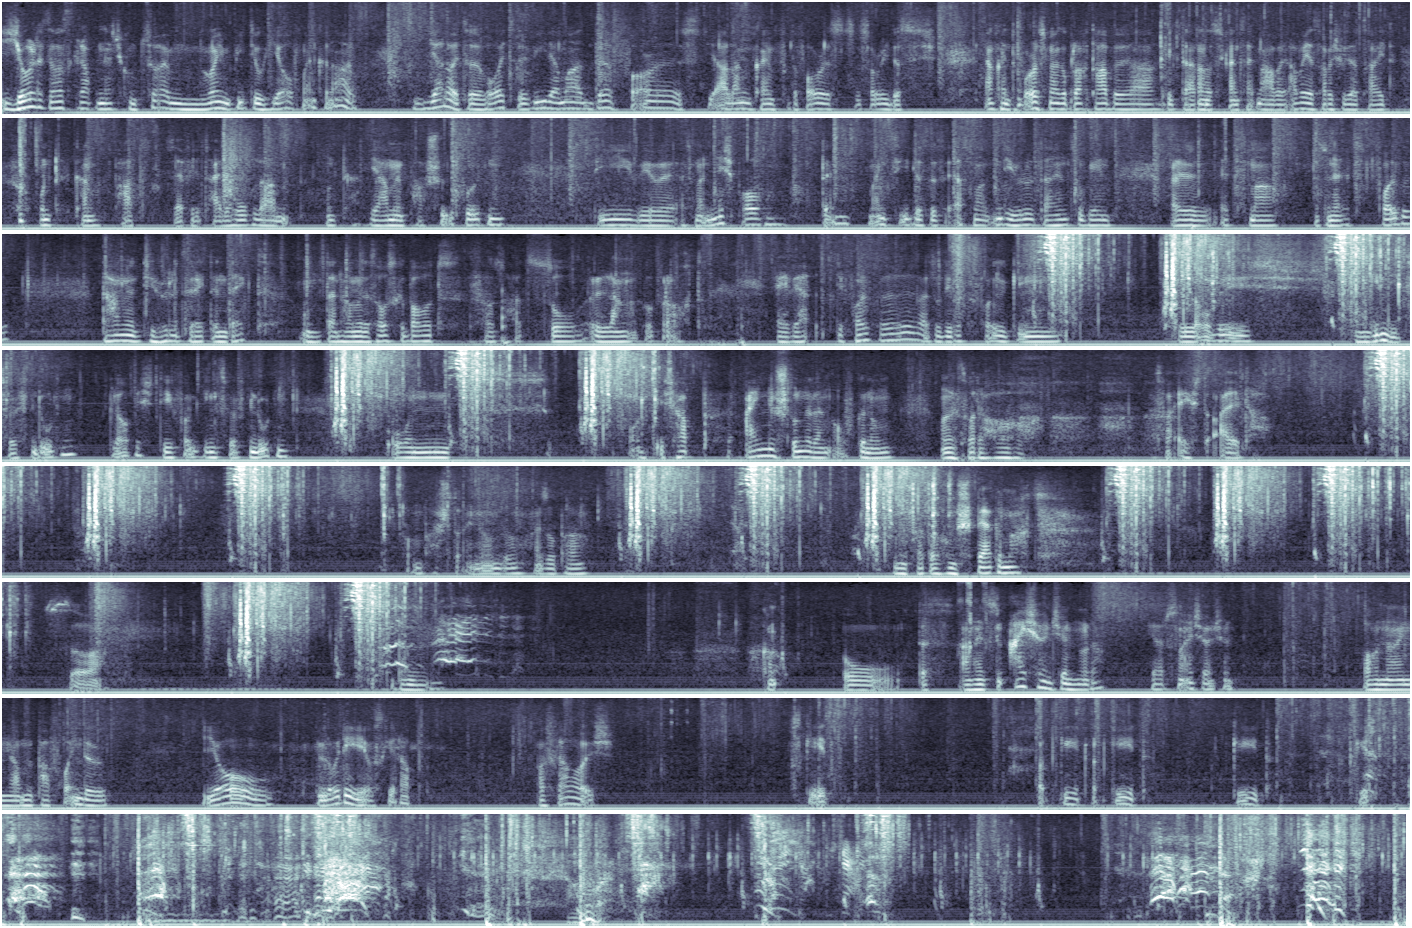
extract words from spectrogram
Jo Leute, was geht ab und herzlich willkommen zu einem neuen Video hier auf meinem Kanal. Ja Leute, heute wieder mal The Forest. Ja, lange kein The Forest, sorry, dass ich lange kein The Forest mehr gebracht habe. Ja, liegt daran, dass ich keine Zeit mehr habe. Aber jetzt habe ich wieder Zeit und kann Part sehr viele Teile hochladen. Und wir haben ein paar Schildkröten, die wir erstmal nicht brauchen. Denn mein Ziel ist es erstmal in die Höhle dahin zu gehen, weil letztes Mal, also in der letzten Folge, da haben wir die Höhle direkt entdeckt und dann haben wir das Haus gebaut. Das hat so lange gebraucht. Ey, wer die Folge, also die letzte Folge ging, glaube ich, dann ging die zwölf Minuten, glaube ich. Die Folge ging zwölf Minuten und und ich habe eine Stunde lang aufgenommen und das war der Horror. Das war echt alter. ein paar Steine und so, also ein paar. Und hat auch einen Sperr gemacht. So. Dann. Komm. Oh, das. Ah, jetzt ein Eichhörnchen, oder? Ja, das ist ein Eichhörnchen. Oh nein, wir haben ein paar Freunde. Yo, Leute, was geht ab? Was glaube ich? Geht? Was geht? Was geht? Was geht? Was geht?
